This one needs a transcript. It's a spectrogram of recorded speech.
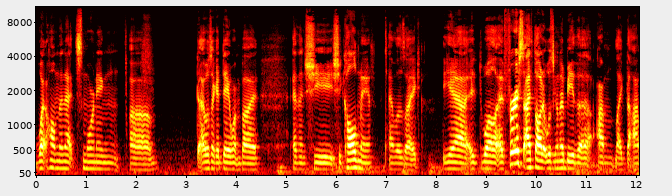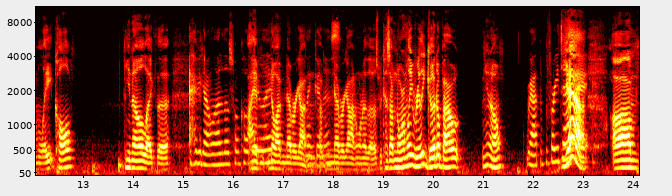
went home the next morning. Um, I was like a day went by, and then she she called me and was like, "Yeah, it, well, at first I thought it was gonna be the I'm like the I'm late call, you know, like the Have you gotten a lot of those phone calls I in have your life? no, I've never my gotten I've never gotten one of those because I'm normally really good about, you know, Wrap it before you tap Yeah. it. Yeah, um,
